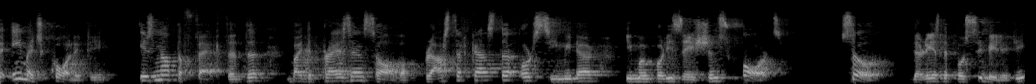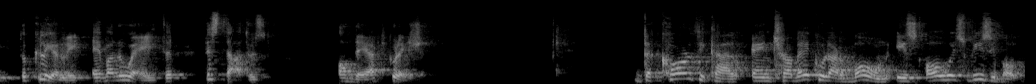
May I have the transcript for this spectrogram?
The image quality is not affected by the presence of plaster cast or similar immobilization supports. So there is the possibility to clearly evaluate the status of the articulation. The cortical and trabecular bone is always visible,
